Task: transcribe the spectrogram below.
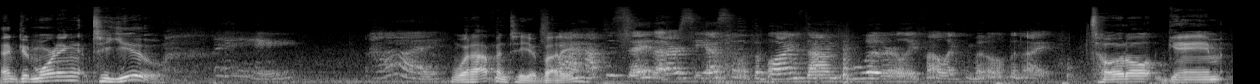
And good morning to you. Hey. Hi. What happened to you, buddy? I have to say that our siesta with the blinds down literally felt like the middle of the night. Total game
